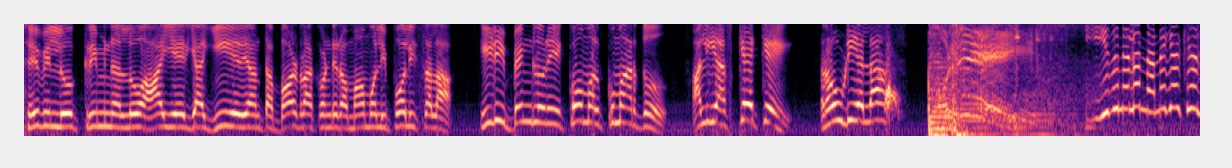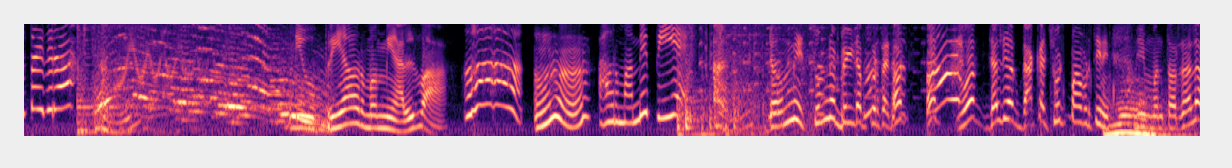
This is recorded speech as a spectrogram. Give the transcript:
ಸಿವಿಲ್ ಕ್ರಿಮಿನಲ್ ಆ ಏರಿಯಾ ಈ ಏರಿಯಾ ಅಂತ ಬಾರ್ಡರ್ ಹಾಕೊಂಡಿರೋ ಮಾಮೂಲಿ ಪೊಲೀಸ್ ಅಲ್ಲ. ಇಡೀ ಬೆಂಗಳೂರಿ ಕೋಮಲ್ ಕುಮಾರ್ದು ಅಲಿಯಾಸ್ ಕೆ ಕೆ. ರೌಡಿ ಅಲ್ಲ? ಇದನ್ನೆಲ್ಲ ನನಗೆ ಹೇಳ್ತಾ ಇದ್ದೀರಾ? ನೀವು ಪ್ರಿಯಾ ಅವ್ರ ಮಮ್ಮಿ ಅಲ್ವಾ? ಅವ್ರ ಮಮ್ಮಿ ಪಿ ಎ. ಡಮ್ಮಿ ಸುಮ್ಮನೆ ಬಿಲ್ಡಪ್ ಕೊಡ್ತಾ ಇದ್ದಾರೆ ಹೋಗ್ ಜಲ್ದಿ ಹೋಗಿ ಬ್ಯಾಕಲ್ಲಿ ಶೂಟ್ ಮಾಡ್ಬಿಡ್ತೀನಿ. ನಿಮ್ಮಂತವ್ರನ್ನೆಲ್ಲ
